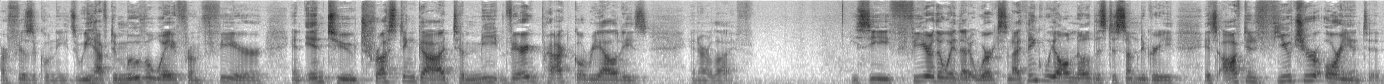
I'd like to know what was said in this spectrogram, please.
our physical needs. We have to move away from fear and into trusting God to meet very practical realities in our life. You see, fear, the way that it works, and I think we all know this to some degree, it's often future oriented.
